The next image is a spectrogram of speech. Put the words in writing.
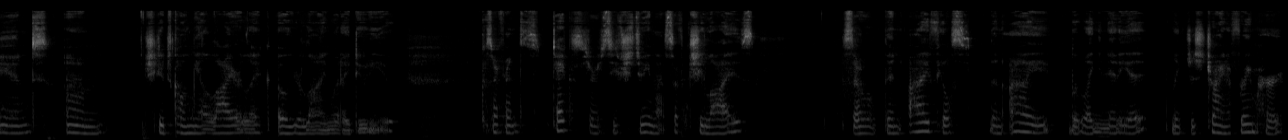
And um, she keeps calling me a liar, like, oh, you're lying, what I do to you. Because my friends text her to see if she's doing that stuff and she lies. So then I feel, then I look like an idiot, like just trying to frame her.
